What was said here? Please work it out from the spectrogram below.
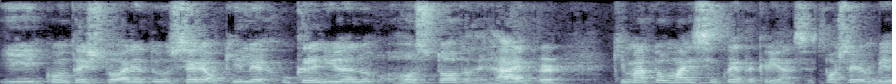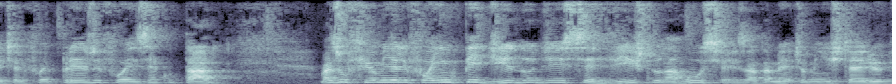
e conta a história do serial killer ucraniano Rostov Hyper, que matou mais de 50 crianças. Posteriormente, ele foi preso e foi executado. Mas o filme ele foi impedido de ser visto na Rússia, exatamente o Ministério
